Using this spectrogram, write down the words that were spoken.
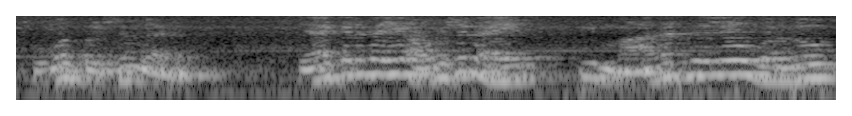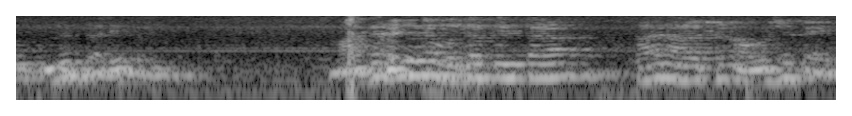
सोबत परिश्रम द्यावे याकरिता हे आवश्यक आहे की मागासलेले वर्ग उन्नत झाले पाहिजे. मागासलेल्या वर्गाकरिता स्थान आरक्षण आवश्यक आहे.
